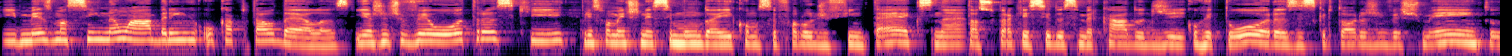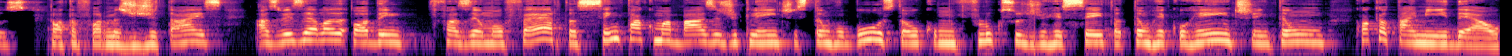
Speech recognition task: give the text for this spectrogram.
e mesmo assim não abrem o capital delas. E a gente vê outras que, principalmente nesse mundo aí, como você falou, de fintechs, né? Tá super aquecido esse mercado de corretoras, escritórios de investimentos, plataformas digitais. Às vezes elas podem fazer uma oferta sem estar com uma base de clientes tão robusta ou com um fluxo de receita tão recorrente. Então, qual que é o timing ideal?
